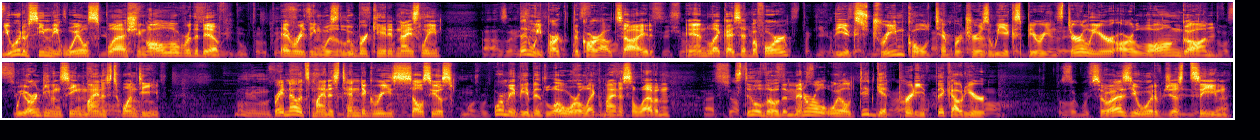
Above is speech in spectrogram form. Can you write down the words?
you would have seen the oil splashing all over the diff. Everything was lubricated nicely, then we parked the car outside, and like I said before, the extreme cold temperatures we experienced earlier are long gone. We aren't even seeing minus 20. Right now it's minus 10 degrees Celsius, or maybe a bit lower like minus 11. Still though, the mineral oil did get pretty thick out here. So as you would have just seen,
